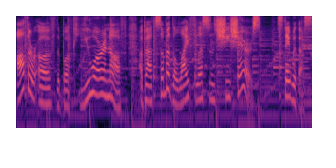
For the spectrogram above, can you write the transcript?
author of the book You Are Enough, about some of the life lessons she shares. Stay with us.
